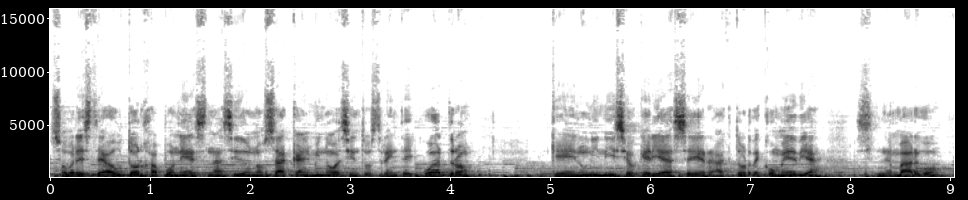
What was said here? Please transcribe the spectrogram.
sobre este autor japonés nacido en Osaka en 1934 que en un inicio quería ser actor de comedia, sin embargo,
